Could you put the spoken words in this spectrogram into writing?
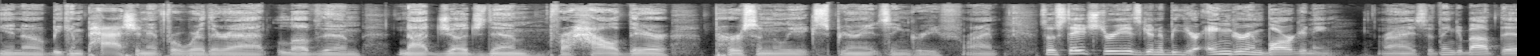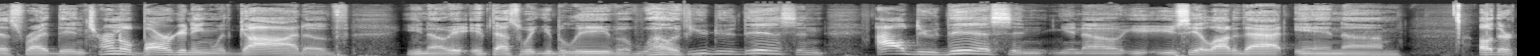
you know, be compassionate for where they're at, love them, not judge them for how they're personally experiencing grief, right? So stage three is going to be your anger and bargaining, right? So think about this, right? The internal bargaining with God of, you know, if that's what you believe of, well, if you do this and I'll do this. And, you know, you, you see a lot of that in, um, other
